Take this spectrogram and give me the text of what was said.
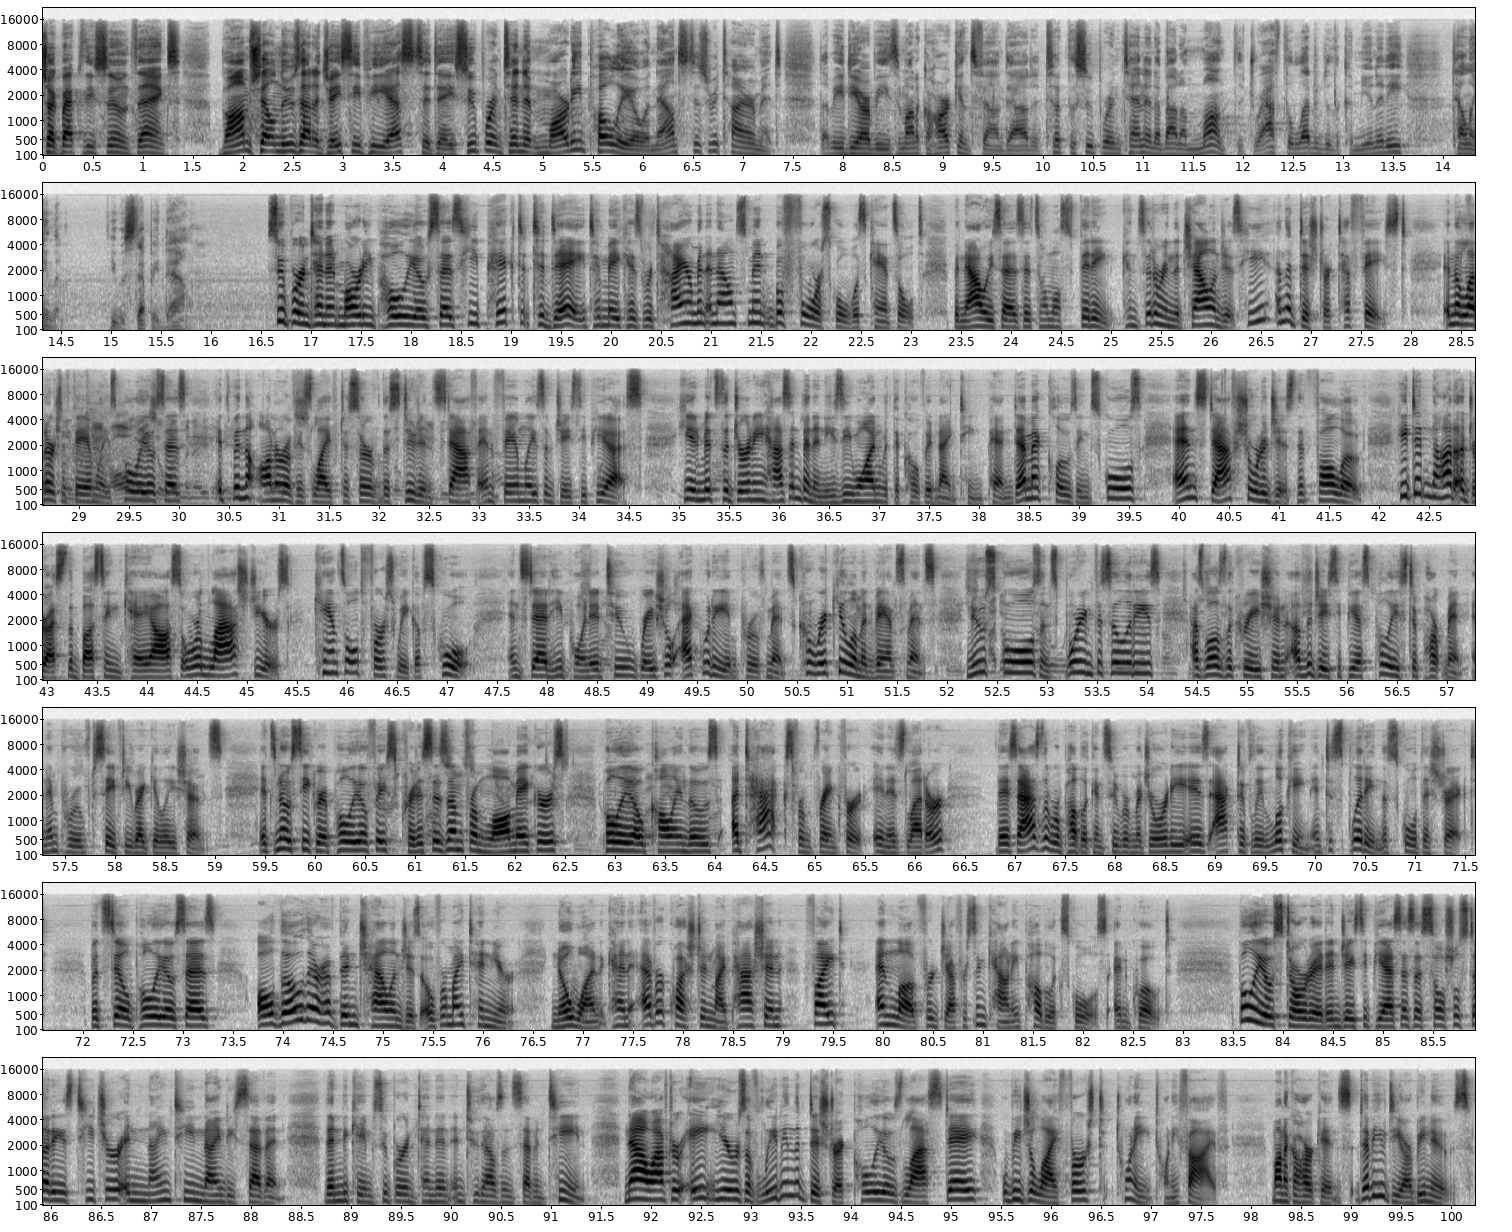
Check back with you soon. Thanks. Bombshell news out of JCPS today. Superintendent Marty Pollio announced his retirement. WDRB's Monica Harkins found out it took the superintendent about a month to draft the letter to the community telling them he was stepping down. Superintendent Marty Pollio says he picked today to make his retirement announcement before school was canceled. But now he says it's almost fitting considering the challenges he and the district have faced. In a letter to families, Pollio says it's been the honor of his life to serve the students, staff, and families of JCPS. He admits the journey hasn't been an easy one with the COVID-19 pandemic closing schools and staff shortages that followed. He did not address the busing chaos or last year's canceled first week of school. Instead, he pointed to racial equity improvements, curriculum advancements, new schools and sporting facilities, as well as the creation of the JCPS Police Department and improved safety regulations. It's no secret Pollio faced criticism from lawmakers, Pollio calling those attacks from Frankfort in his letter. This as the Republican supermajority is actively looking into splitting the school district. But still, Pollio says Although there have been challenges over my tenure, no one can ever question my passion, fight, and love for Jefferson County Public Schools, end quote. Pollio started in JCPS as a social studies teacher in 1997, then became superintendent in 2017. Now, after eight years of leading the district, Pollio's last day will be July 1st, 2025. Monica Harkins, WDRB News.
